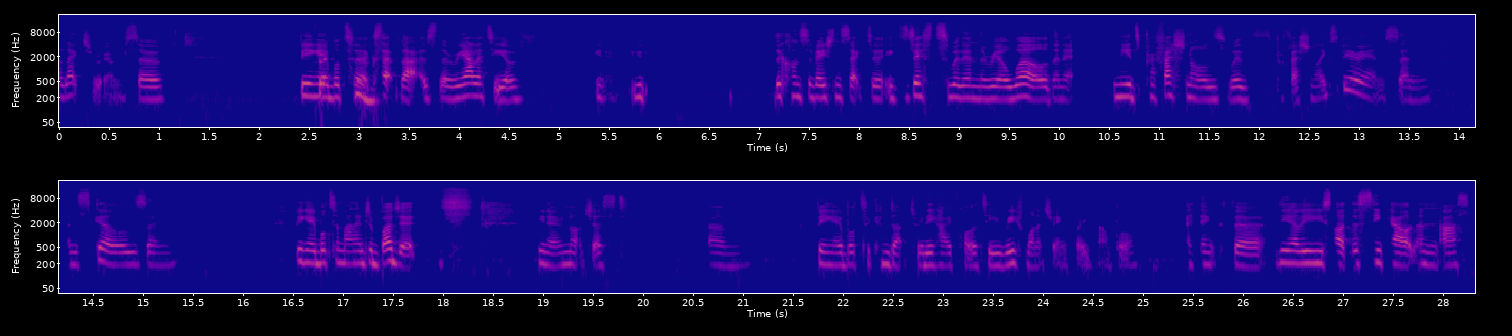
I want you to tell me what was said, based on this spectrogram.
a lecture room. So being able to accept that as the reality of you know you, the conservation sector exists within the real world and it needs professionals with professional experience and and skills and being able to manage a budget you know not just um, being able to conduct really high quality reef monitoring for example. I think the the earlier you start to seek out and ask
